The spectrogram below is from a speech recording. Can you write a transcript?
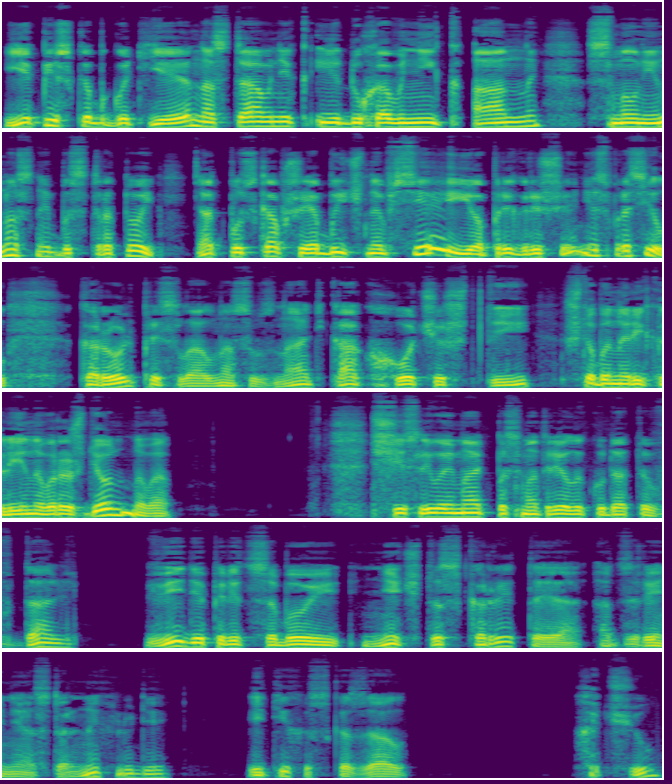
епископ Готье, наставник и духовник Анны, с молниеносной быстротой, отпускавший обычно все ее прегрешения, спросил, «Король прислал нас узнать, как хочешь ты, чтобы нарекли новорожденного?» Счастливая мать посмотрела куда-то вдаль, видя перед собой нечто скрытое от зрения остальных людей, и тихо сказал, «Хочу,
